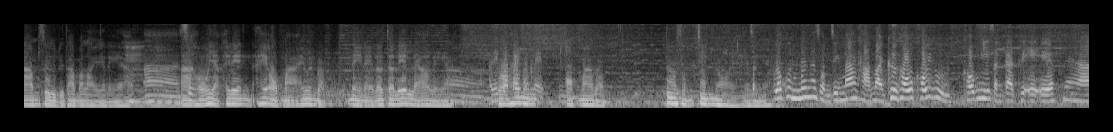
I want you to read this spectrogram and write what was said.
ตามสื่อหรือตามอะไรอะไรเงี้ยครับอ่าอ่าซึ่งเขาก็อยากให้เล่นให้ออกมาให้มันแบบไหนๆเราจะเล่นแล้วอะไรเงี้ยอ่าอันนี้ก็ก็ไปให้มัสำเร็จ ออกมาแบบ ดูสมจริงหน่อยอะไรเงี้ย แล้วคุณเล่นกันสมจริงมากถามหน่อย คือเขาเขาอยู่เขามีสังกัดคือ AF นะคะ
